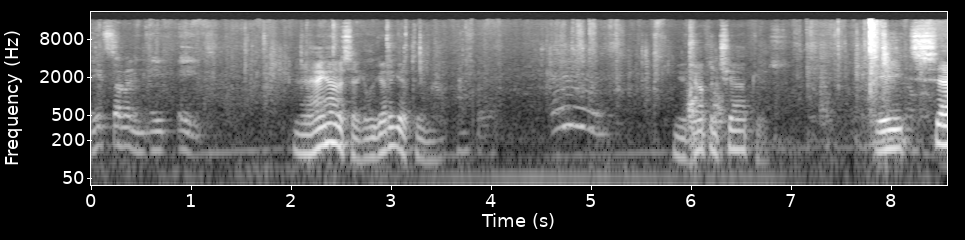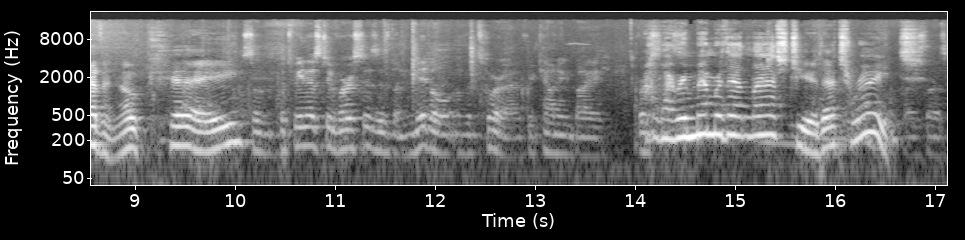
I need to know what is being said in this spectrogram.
8, 7, and 8, 8. Now, hang on a second, we got to get there now. You're jumping chapters. 8, 7, okay. So between those two verses is the middle of the Torah, if you're counting by verses. Oh, I remember that last year. That's right. So that's.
